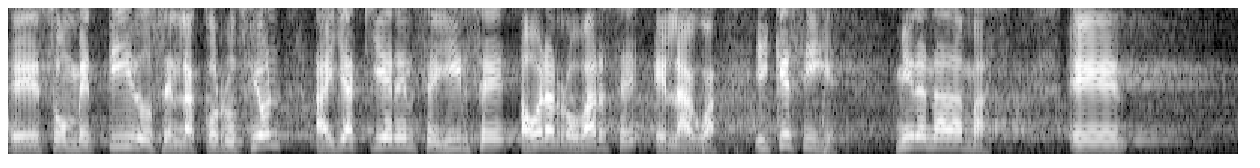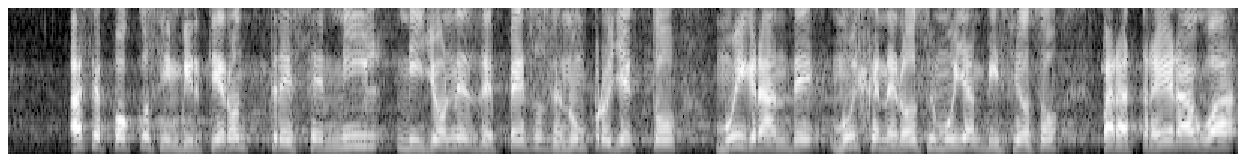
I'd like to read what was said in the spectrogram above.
eh, sometidos en la corrupción, allá quieren seguirse, ahora robarse el agua. ¿Y qué sigue? Mira nada más. Eh, hace poco se invirtieron 13 mil millones de pesos en un proyecto muy grande, muy generoso y muy ambicioso para traer agua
